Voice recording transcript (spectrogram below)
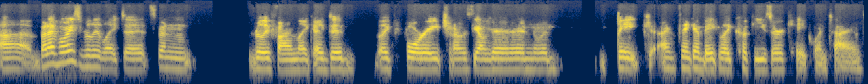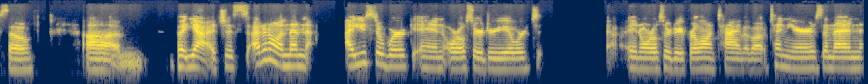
um, but i've always really liked it it's been really fun like i did like 4-H when I was younger and would bake. I think I baked like cookies or cake one time. So, um, but yeah, it's just I don't know. And then I used to work in oral surgery. I worked uh, in oral surgery for a long time, about 10 years. And then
